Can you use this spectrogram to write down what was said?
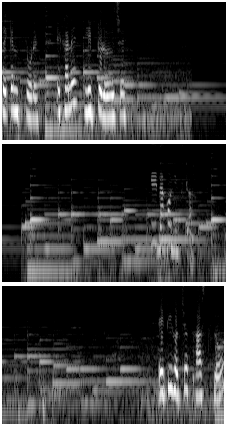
সেকেন্ড ফ্লোরে এখানে লিফট রয়েছে। এটি হচ্ছে ফার্স্ট ফ্লোর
